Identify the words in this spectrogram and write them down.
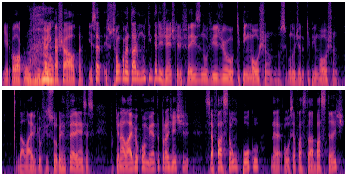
E ele coloca o último Dian em caixa alta. Isso, é, isso foi um comentário muito inteligente que ele fez no vídeo Keeping Motion, do segundo dia do Keeping Motion, da live que eu fiz sobre referências. Porque na live eu comento pra gente se afastar um pouco, né? Ou se afastar bastante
